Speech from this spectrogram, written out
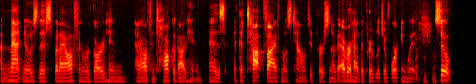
uh, Mat knows this, but I often regard him, I often talk about him as like a top five most talented person I've ever had the privilege of working with. so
